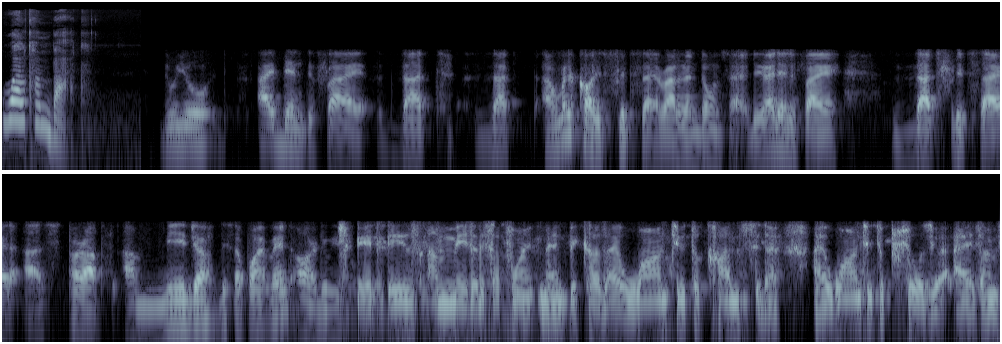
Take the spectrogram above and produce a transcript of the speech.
Welcome back. Do you identify that that I'm going to call it flip side rather than downside? Do you identify that flip side as perhaps a major disappointment, or do you? It is a major disappointment because I want you to consider, I want you to close your eyes and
